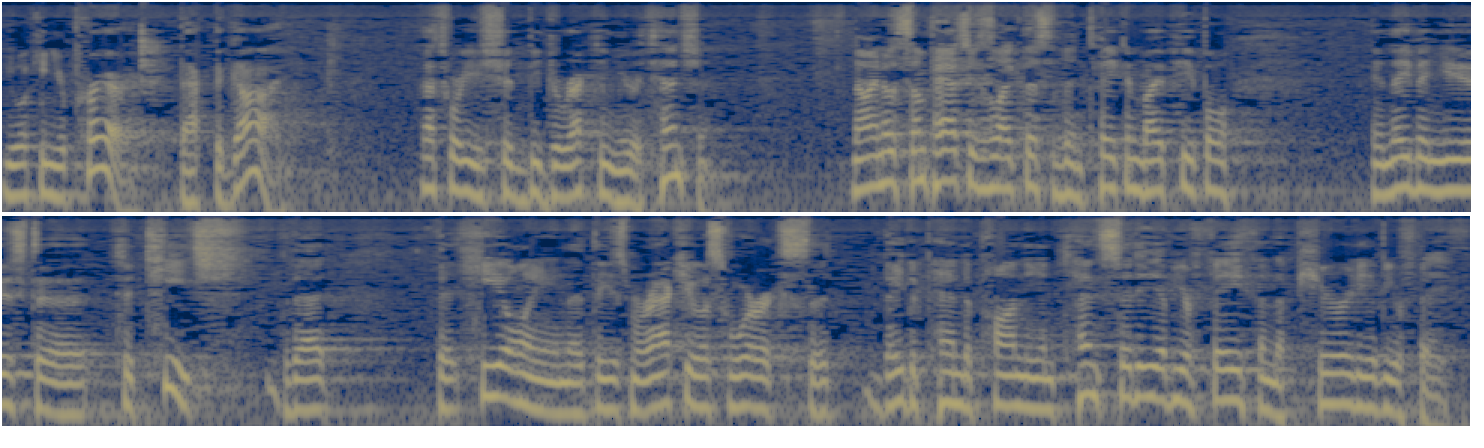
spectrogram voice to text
you look in your prayer back to God. That's where you should be directing your attention. Now, I know some passages like this have been taken by people and they've been used to, to teach that, that healing, that these miraculous works, that they depend upon the intensity of your faith and the purity of your faith.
